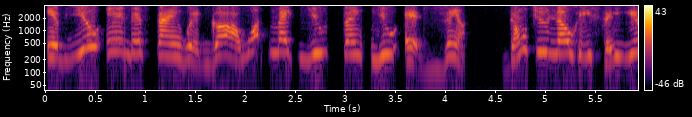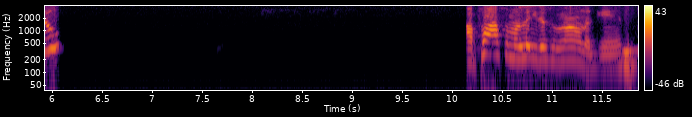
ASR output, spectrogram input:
If you in this thing with God, what make you think you exempt? Don't you know he see you? Apostle will lead us alone again.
